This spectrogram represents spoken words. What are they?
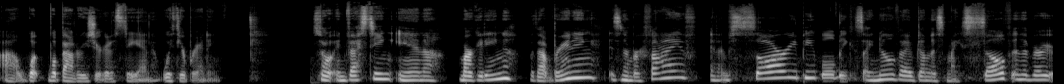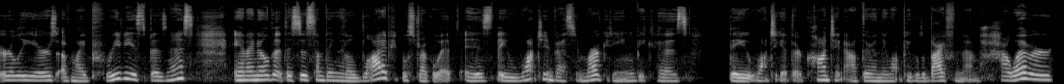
uh, what, what boundaries you're going to stay in with your branding. So, investing in marketing without branding is number five. And I'm sorry, people, because I know that I've done this myself in the very early years of my previous business. And I know that this is something that a lot of people struggle with is they want to invest in marketing because they want to get their content out there and they want people to buy from them. However,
